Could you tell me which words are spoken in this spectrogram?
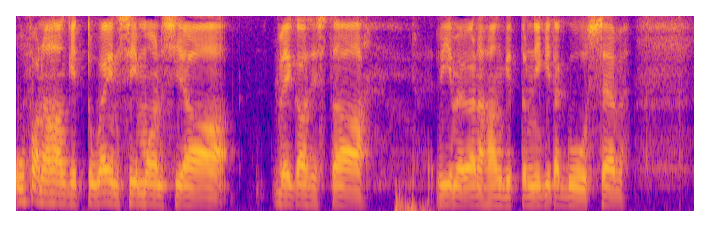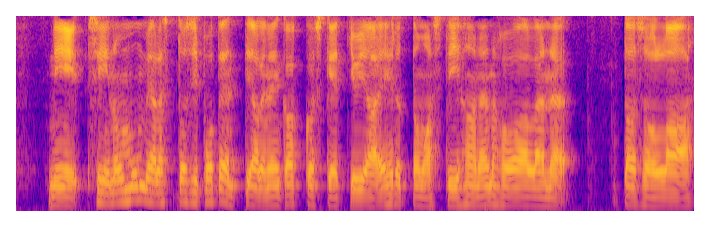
Ufana hankittu Wayne Simmons ja Vegasista viime yönä hankittu Nikita Gusev. Niin siinä on mun mielestä tosi potentiaalinen kakkosketju ja ehdottomasti ihan NHLn tasolla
